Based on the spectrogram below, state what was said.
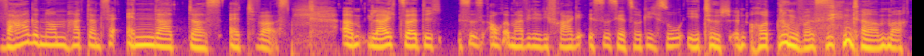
wahrgenommen hat, dann verändert das etwas. Ähm, gleichzeitig ist es auch immer wieder die Frage, ist es jetzt wirklich so ethisch in Ordnung, was sie da macht?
